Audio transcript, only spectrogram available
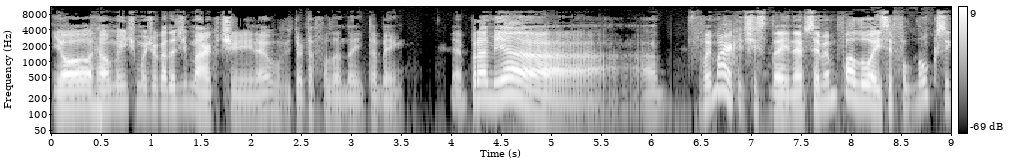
E ó, realmente uma jogada de marketing, né? O Victor tá falando aí também. É, pra mim, a... a- foi marketing isso daí, né? Você mesmo falou aí, você falou, não, que você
